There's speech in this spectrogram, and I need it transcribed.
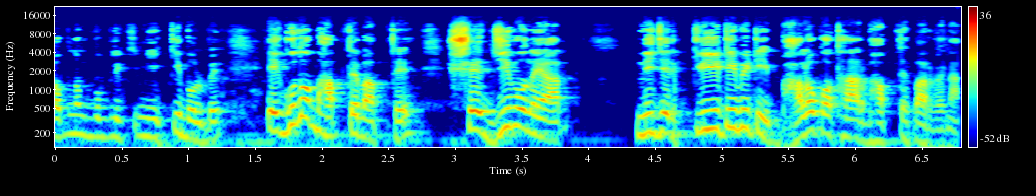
শবনম বুবলিকে নিয়ে কি বলবে? এগুলো ভাবতে ভাবতে সে জীবনে আর নিজের ক্রিয়েটিভিটি ভালো কথা আর ভাবতে পারবে না,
